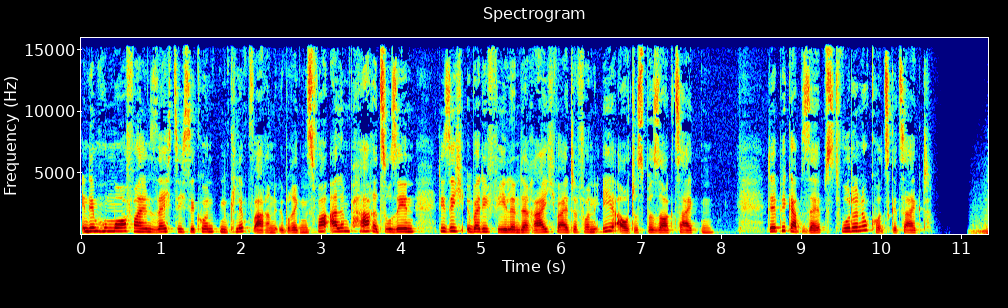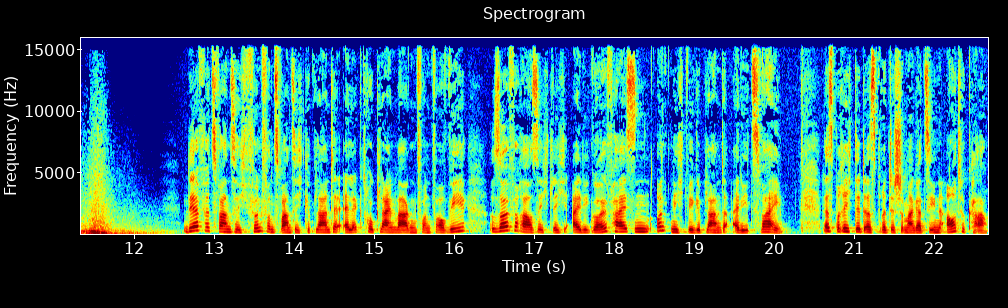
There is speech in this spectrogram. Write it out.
In dem humorvollen 60 Sekunden Clip waren übrigens vor allem Paare zu sehen, die sich über die fehlende Reichweite von E-Autos besorgt zeigten. Der Pickup selbst wurde nur kurz gezeigt. Der für 2025 geplante Elektrokleinwagen von VW soll voraussichtlich ID Golf heißen und nicht wie geplant ID2. Das berichtet das britische Magazin Autocar.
